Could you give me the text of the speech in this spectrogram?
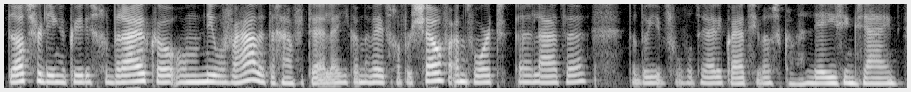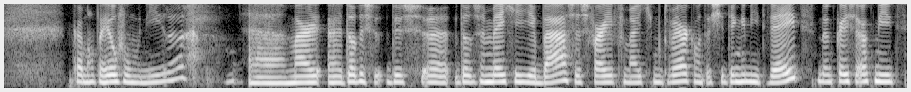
dat soort dingen kun je dus gebruiken om nieuwe verhalen te gaan vertellen. Je kan de wetenschappers zelf aan het woord uh, laten. Dat doe je bijvoorbeeld, de educatie was, kan een lezing zijn. Kan op heel veel manieren. Uh, maar uh, dat is dus dat is een beetje je basis waar je vanuit je moet werken. Want als je dingen niet weet, dan kun je ze ook niet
